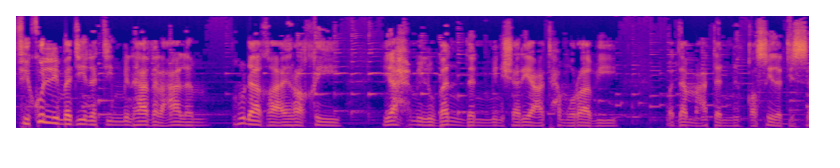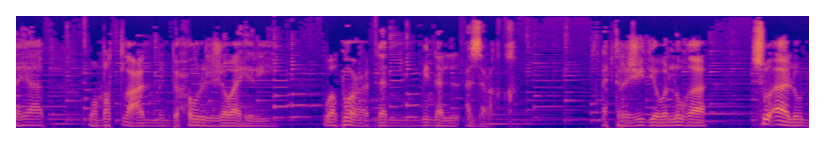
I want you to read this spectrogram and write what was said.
في كل مدينة من هذا العالم هناك عراقي يحمل بندا من شريعة حمورابي ودمعة من قصيدة السياب ومطلعا من بحور الجواهر وبعدا من الأزرق. التراجيديا واللغة سؤال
